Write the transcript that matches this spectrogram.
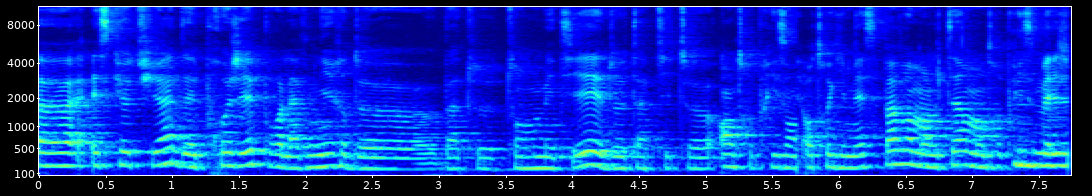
Est-ce que tu as des projets pour l'avenir de, bah, de, ton métier et de ta petite entreprise entre guillemets? C'est pas vraiment le terme entreprise, mais je,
